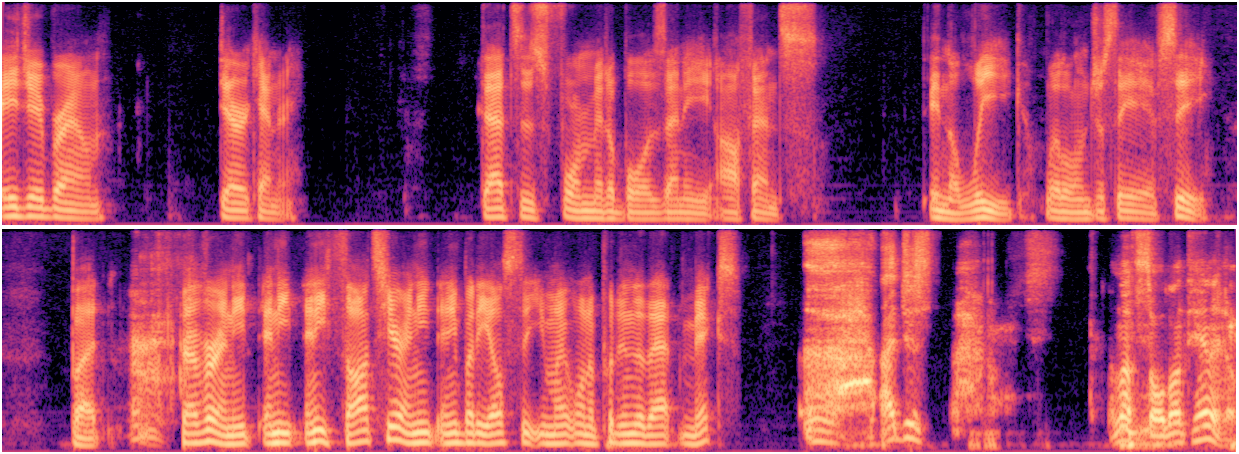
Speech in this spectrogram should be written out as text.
AJ Brown, Derrick Henry. That's as formidable as any offense in the league, let alone just the AFC. But ah. Trevor, any any any thoughts here? Any anybody else that you might want to put into that mix? I just, I'm not sold on Tannehill.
